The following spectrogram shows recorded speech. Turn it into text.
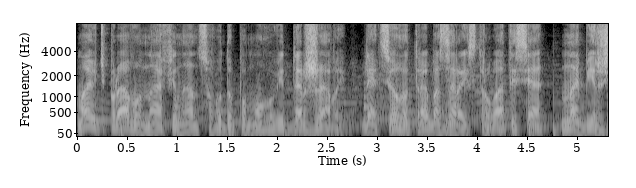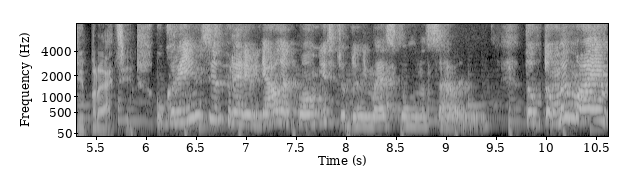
мають право на фінансову допомогу від держави. Для цього треба зареєструватися на біржі праці. Українців прирівняли повністю до німецького населення. Тобто ми маємо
